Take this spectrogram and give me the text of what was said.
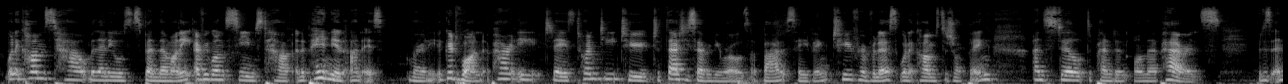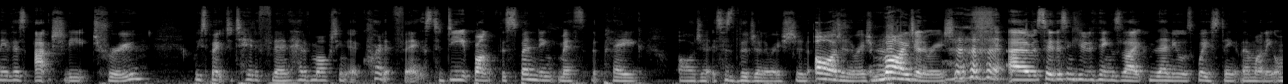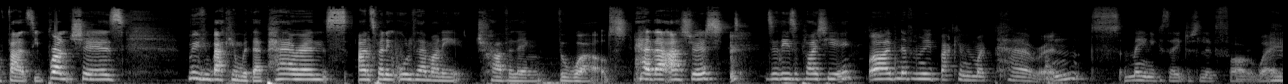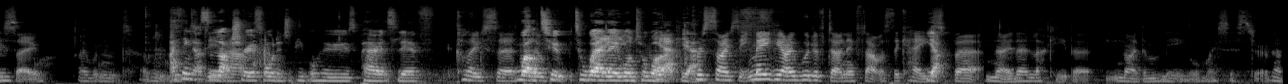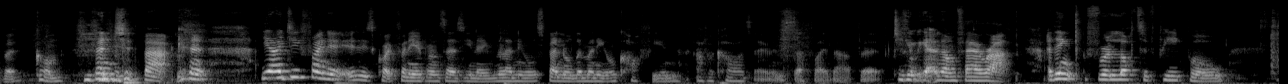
when it comes to how millennials spend their money, everyone seems to have an opinion, and it's rarely a good one. Apparently, today's 22 to 37 year olds are bad at saving, too frivolous when it comes to shopping, and still dependent on their parents. But is any of this actually true? We spoke to Taylor Flynn, head of marketing at Credit Fix, to debunk the spending myths that plague our gen- it says the generation, our generation, my generation. um, so this included things like millennials wasting their money on fancy brunches, moving back in with their parents, and spending all of their money traveling the world. Heather, Astrid, do these apply to you? Well, I've never moved back in with my parents, mainly because they just live far away. Mm. So I wouldn't. I, wouldn't I think that's a luxury that. afforded to people whose parents live closer. Well, to- to where they want to work, yeah. precisely. Maybe I would have done if that was the case. Yeah. but no, they're lucky that neither me or my sister have ever gone ventured back. yeah, I do find it. It is quite funny. Everyone says you know millennials spend all their money on coffee and avocado and stuff like that, but Do you think we get an unfair rap? I think for a lot of people,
